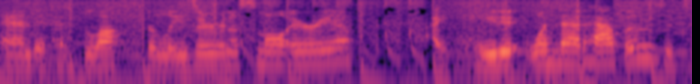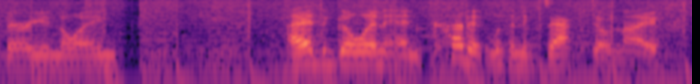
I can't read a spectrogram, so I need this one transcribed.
and it had blocked the laser in a small area. I hate it when that happens, it's very annoying. I had to go in and cut it with an X-Acto knife.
